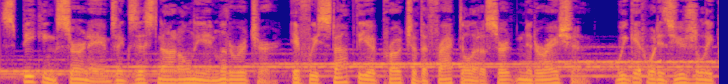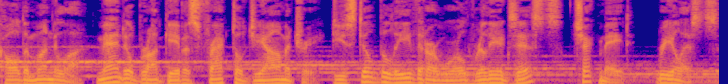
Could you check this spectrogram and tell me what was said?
Speaking surnames exist not only in literature. If we stop the approach of the fractal at a certain iteration, we get what is usually called a mandala. Mandelbrot gave us fractal geometry. Do you still believe that our world really exists? Checkmate, realists.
